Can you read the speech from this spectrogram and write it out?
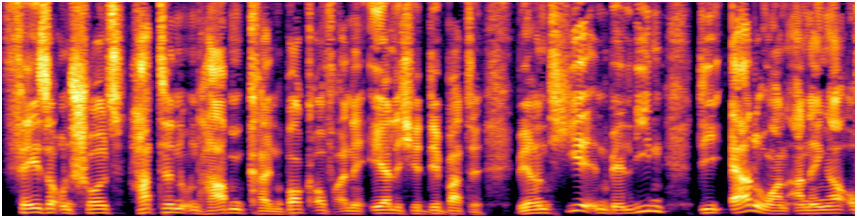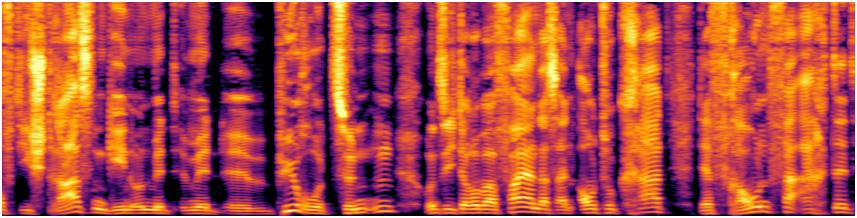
Faeser und Scholz hatten und haben keinen Bock auf eine ehrliche Debatte. Während hier in Berlin die Erdogan-Anhänger auf die Straßen gehen und mit, mit äh, Pyro zünden und sich darüber feiern, dass ein Autokrat, der Frauen verachtet,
